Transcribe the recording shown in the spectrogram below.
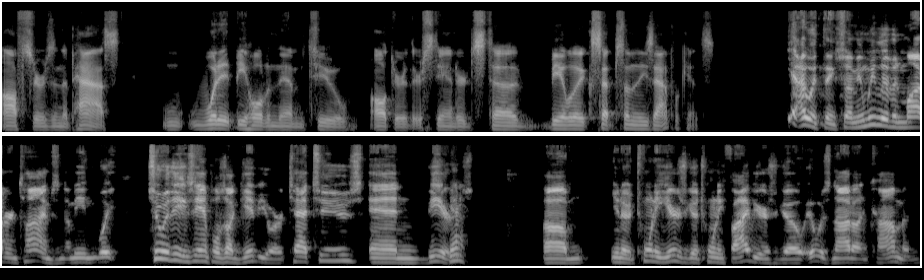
officers in the past, would it be holding them to alter their standards to be able to accept some of these applicants? Yeah, I would think so. I mean, we live in modern times, and I mean, we, two of the examples I'll give you are tattoos and beards. Yeah. Um, you know, 20 years ago, 25 years ago, it was not uncommon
